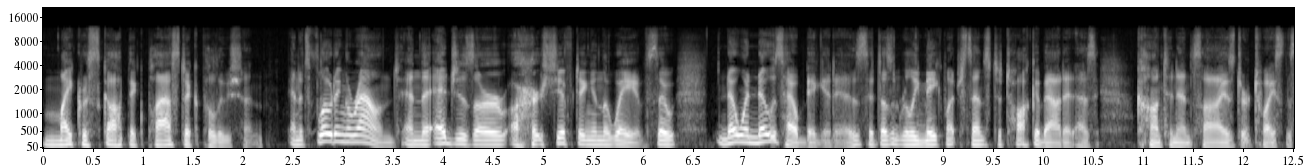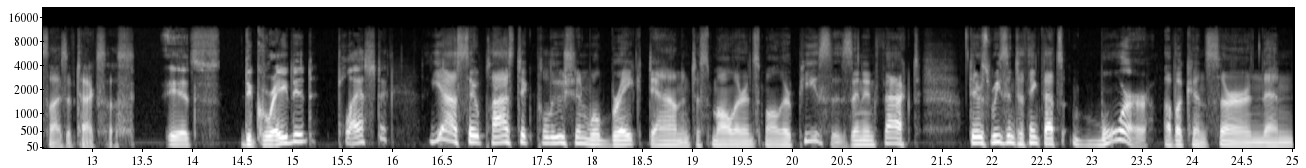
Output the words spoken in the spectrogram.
microscopic plastic pollution and it's floating around and the edges are are shifting in the waves. So no one knows how big it is. It doesn't really make much sense to talk about it as continent sized or twice the size of Texas. It's degraded plastic? Yeah, so plastic pollution will break down into smaller and smaller pieces. And in fact, there's reason to think that's more of a concern than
